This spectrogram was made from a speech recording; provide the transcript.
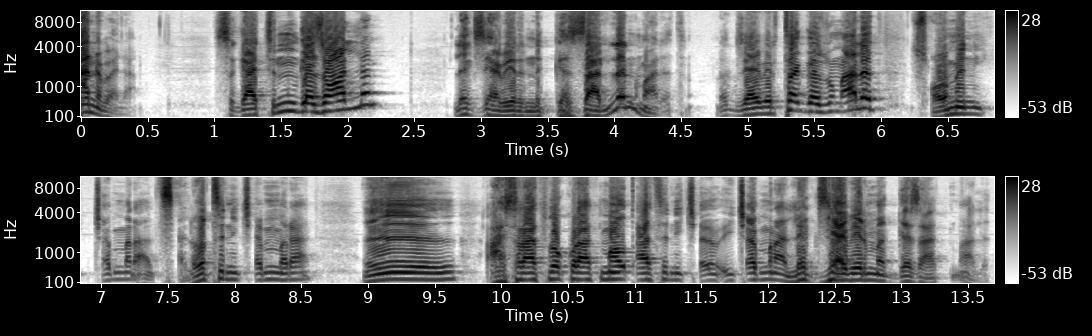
አንበላም። ስጋችንን እንገዛዋለን፣ ለእግዚአብሔር እንገዛለን ማለት ነው። ለእግዚአብሔር ተገዙ ማለት ጾምን ይጨምራል፣ ጸሎትን ይጨምራል፣ አስራት በኩራት ማውጣትን ይጨምራል። ለእግዚአብሔር መገዛት ማለት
